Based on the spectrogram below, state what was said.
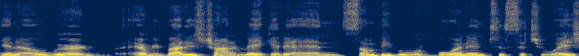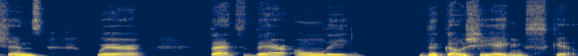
You know, we're everybody's trying to make it. And some people were born into situations where that's their only negotiating skill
